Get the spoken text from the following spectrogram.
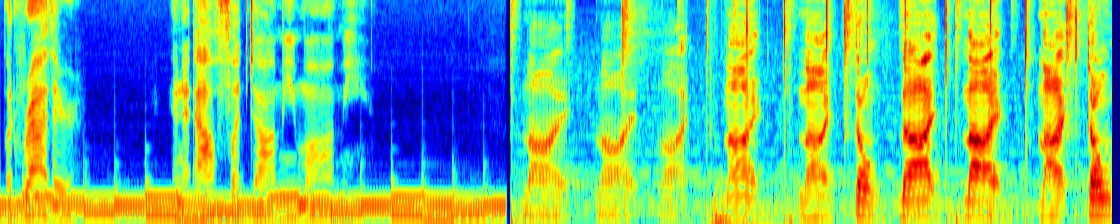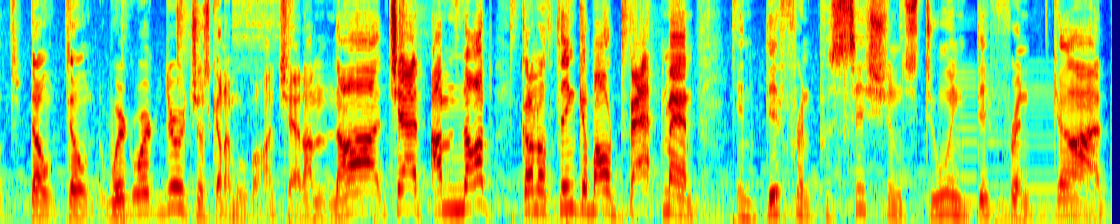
but rather an alpha dummy mommy. Night, night, night, night, night, don't, night, night, night, don't, don't, don't. We're, we're, you're just gonna move on, Chad. I'm not, Chad, I'm not gonna think about Batman in different positions, doing different, God.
